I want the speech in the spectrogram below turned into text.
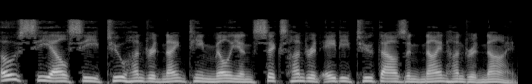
OCLC 219682909.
